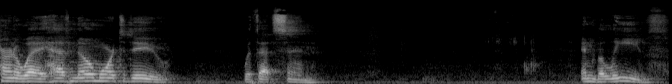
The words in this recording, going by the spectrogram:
turn away, have no more to do with that sin. And believe.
